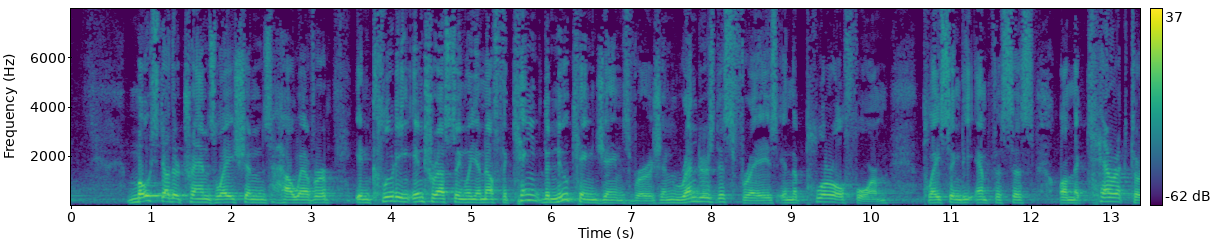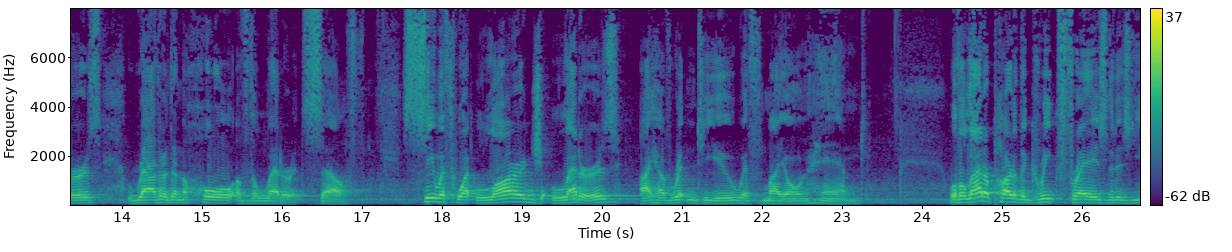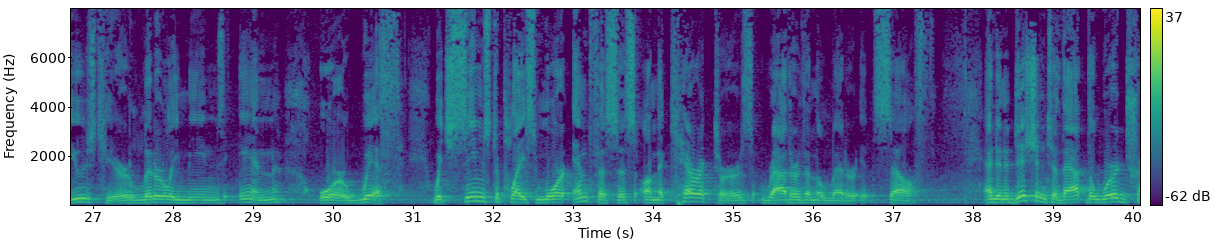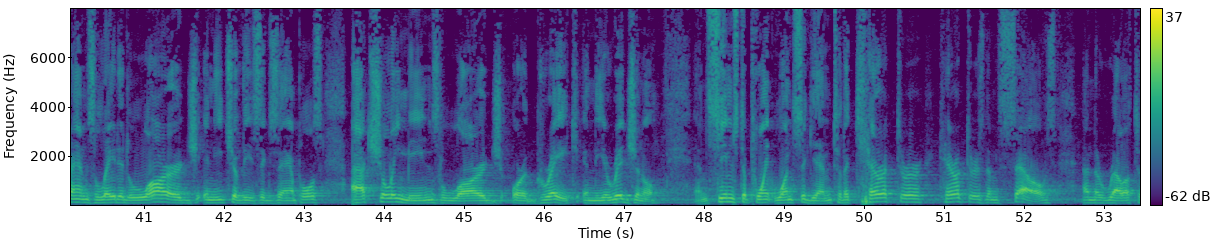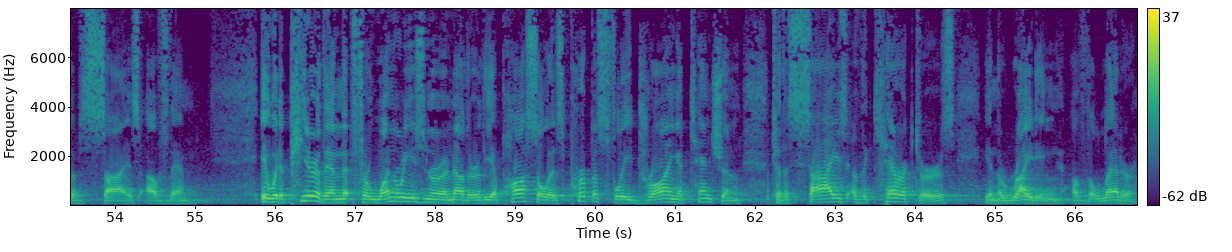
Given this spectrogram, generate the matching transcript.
Most other translations, however, including, interestingly enough, the, King, the New King James Version, renders this phrase in the plural form, placing the emphasis on the characters rather than the whole of the letter itself. See with what large letters I have written to you with my own hand. Well, the latter part of the Greek phrase that is used here literally means in or with, which seems to place more emphasis on the characters rather than the letter itself. And in addition to that, the word translated large in each of these examples actually means large or great in the original and seems to point once again to the character, characters themselves and the relative size of them. It would appear then that for one reason or another, the apostle is purposefully drawing attention to the size of the characters in the writing of the letter.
